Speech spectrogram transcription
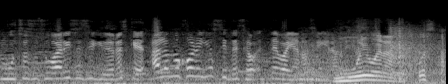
muchos usuarios y seguidores que a lo mejor ellos sí te, te vayan a seguir. a. Muy buena respuesta.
